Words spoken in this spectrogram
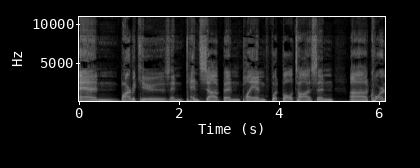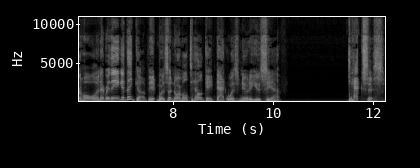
And barbecues and tents up and playing football toss and uh, cornhole and everything you can think of. It was a normal tailgate. That was new to UCF. Texas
